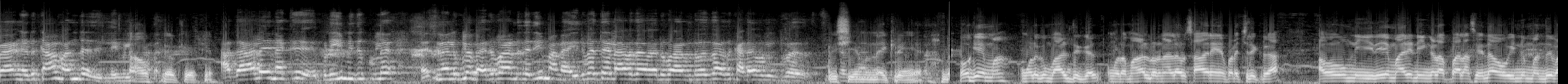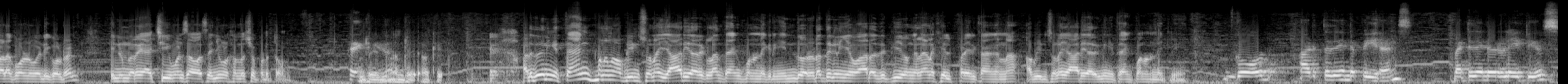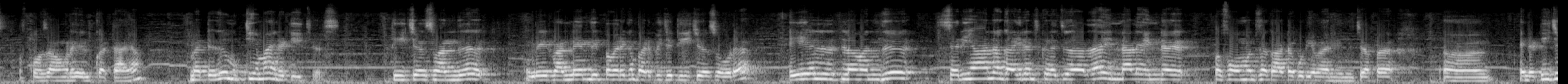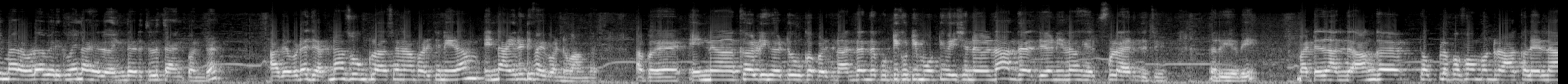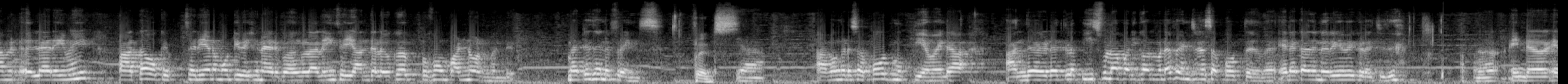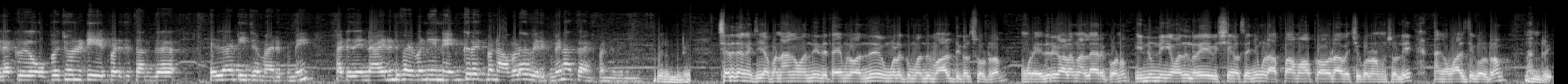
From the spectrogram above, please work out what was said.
ரேங்க் எடுக்காம வந்தது இல்லை இவ்வளவு ஓகே ஓகே ஓகே அதால எனக்கு எப்படியும் இதுக்குள்ள நேஷனலுக்குள்ள வருவான்னு தெரியும். ஆனா இருபத்தேழாவதா வருவான்றது அது கடவுள்ன்றது விஷயம் நினைக்கிறீங்க. ஓகேம்மா உங்களுக்கும் வாழ்த்துக்கள். உங்களோட மகள் ஒரு நல்ல ஒரு சாதனையை படைச்சிருக்கிறா. அவவும் நீங்க இதே மாதிரி நீங்கள் அப்பா எல்லாம் சேர்ந்து அவ இன்னும் வந்து வளர்க்கணும்னு வேண்டிக் கொள்றேன். இன்னும் நிறைய அச்சீவ்மெண்ட்ஸ் அவ செஞ்சு உங்களுக்கு சந்தோஷப்படுத்தும். நன்றி ஓகே அடுத்தது நீங்க தேங்க் பண்ணணும் அப்படின்னு சொன்னா யார் யாருக்கெல்லாம் தேங்க் பண்ண நினைக்கிறீங்க? இந்த ஒரு இடத்துக்கு நீங்க வரதுக்கு இவங்க எல்லாம் எனக்கு ஹெல்ப் பண்ணிருக்காங்கன்னா அப்படின்னு சொன்னா யார் யாருக்கு நீங்க தேங்க் பண்ணணும்னு நினைக்கிறீங்க? காட் அடுத்தது என் பேரண்ட்ஸ் மற்றது என் ரிலேட்டிவ்ஸ் அஃப்கோர்ஸ் அவங்களோட ஹெல்ப் கட்டாயம். மற்றது முக்கியமாக என் டீச்சர்ஸ் டீச்சர்ஸ் வந்து கிரேட் ஒன்லேருந்து இப்போ வரைக்கும் படிப்பிச்ச டீச்சர்ஸோட ஏஎல்ல வந்து சரியான கைடன்ஸ் கிடைச்சதால தான் என்னால் எந்த பெர்ஃபார்மன்ஸை காட்டக்கூடிய மாதிரி இருந்துச்சு. அப்போ என் டீச்சர் மேலே எவ்வளோ பேருக்குமே நான் இந்த இடத்துல தேங்க் பண்ணுறேன் அதை விட ஜப்னா ஜூம் கிளாஸ் நான் படித்த நேரம் என்ன ஐடென்டிஃபை பண்ணுவாங்க? அப்போ என்ன கேள்வி கேட்டு ஊக்கப்படுத்தின அந்தந்த குட்டி குட்டி மோட்டிவேஷனல் தான் அந்த ஜேர்னிலாம் ஹெல்ப்ஃபுல்லாக இருந்துச்சு நிறையவே. மற்றது அந்த அங்கே டாப்பில் பெர்ஃபார்ம் பண்ணுற ஆட்கள் எல்லாமே எல்லாரையுமே பார்த்தா ஓகே சரியான மோட்டிவேஷனாக இருக்கும். எங்களாலையும் செய்ய அந்த அளவுக்கு பெர்ஃபார்ம் பண்ணணும் வந்து. மற்றது என்ன ஃப்ரெண்ட்ஸ் ஃப்ரெண்ட்ஸ் அவங்களோட சப்போர்ட் முக்கியம். ஏன்னா அந்த இடத்துல பீஸ்ஃபுல்லாக படிக்கணும்னா ஃப்ரெண்ட்ஸோட சப்போர்ட் தேவை. எனக்கு அது நிறையவே கிடைச்சிது. இந்த எனக்கு ஆப்பர்ச்சுனிட்டி ஏற்படுத்தி தந்த எல்லா டீச்சர்மாருக்குமே இதை என்ன ஐடென்டிஃபை பண்ணி என்ன என்கரேஜ் பண்ண அவ்வளோ பேருக்குமே நான் தேங்க் பண்ண விரும்புகிறேன் விரும்புகிறேன் சரி தங்கச்சி அப்போ நாங்க வந்து இந்த டைம்ல வந்து உங்களுக்கும் வந்து வாழ்த்துக்கள் சொல்றோம். உங்களோட எதிர்காலம் நல்லா இருக்கணும். இன்னும் நீங்க வந்து நிறைய விஷயங்கள் செஞ்சு உங்களோட அப்பா அம்மா ப்ரௌடாக வச்சுக்கொள்ளணும்னு சொல்லி நாங்கள் வாழ்த்துக்கொள்கிறோம் நன்றி.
